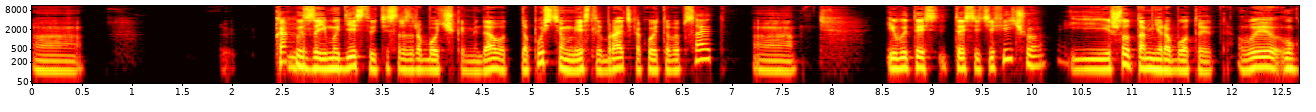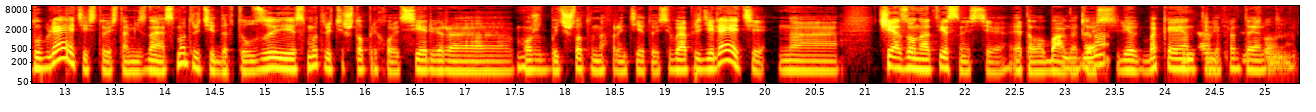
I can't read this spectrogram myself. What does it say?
А, как вы взаимодействуете с разработчиками, да? Вот, допустим, если брать какой-то веб-сайт, э, и вы тест, тестите фичу, и что-то там не работает, вы углубляетесь, то есть там, не знаю, смотрите DevTools, смотрите, что приходит с сервера, может быть, что-то на фронте, то есть вы определяете, на чья зона ответственности этого бага, да. то есть или бэкэнд, да, или фронтенд.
